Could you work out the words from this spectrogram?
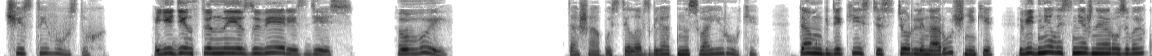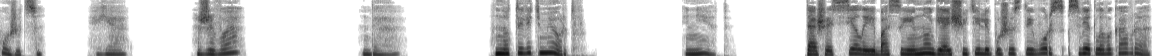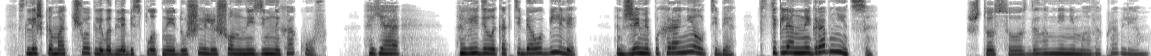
Чистый воздух. «Единственные звери здесь — вы!» Таша опустила взгляд на свои руки. Там, где кисти стерли наручники, виднелась нежная розовая кожица. «Я жива?» Да. Но ты ведь мертв. Нет. Таша села, и босые ноги ощутили пушистый ворс светлого ковра, слишком отчетливо для бесплотной души, лишенной земных оков. «Я видела, как тебя убили. Джимми похоронил тебя в стеклянной гробнице». Что создало мне немало проблем.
